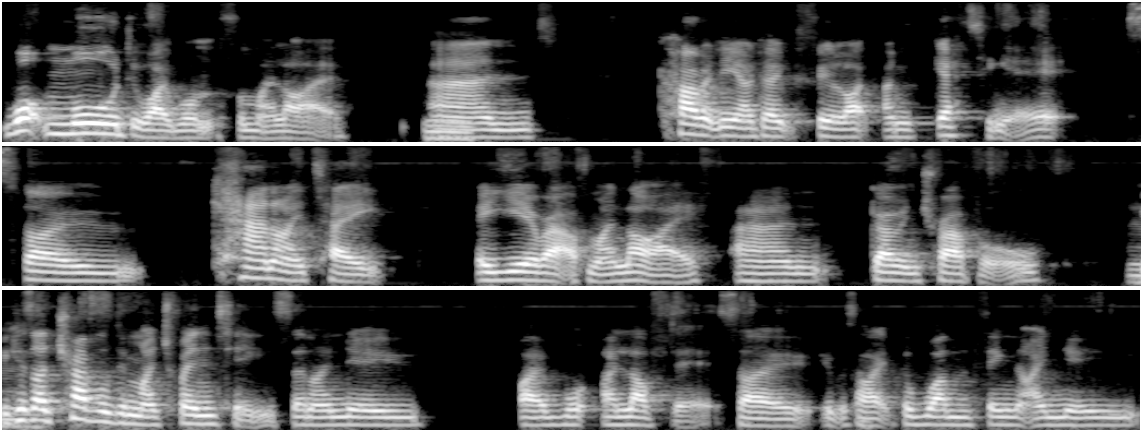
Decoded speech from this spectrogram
what more do i want for my life? Mm. and currently i don't feel like i'm getting it. So can i take a year out of my life and go and travel mm. because I traveled in my 20s and I knew I, I loved it. So it was like the one thing that I knew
